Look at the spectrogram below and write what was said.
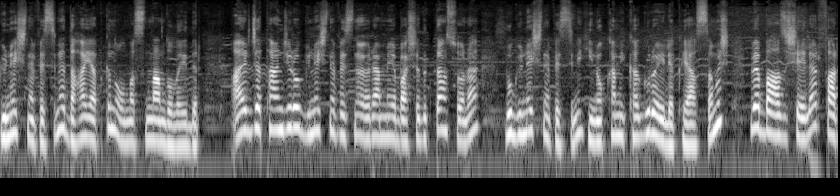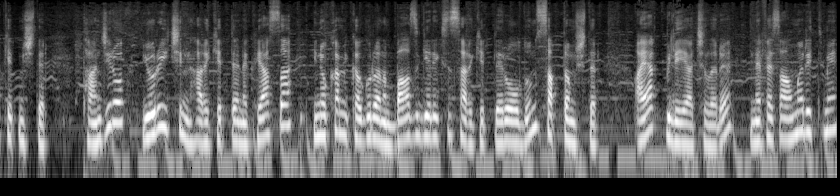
güneş nefesine daha yatkın olmasından dolayıdır. Ayrıca Tanjiro güneş nefesini öğrenmeye başladıktan sonra bu güneş nefesini Hinokami Kagura ile kıyaslamış ve bazı şeyler fark etmiştir. Tanjiro, Yoruichi'nin hareketlerine kıyasla Hinokami Kagura'nın bazı gereksiz hareketleri olduğunu saptamıştır. Ayak bileği açıları, nefes alma ritmi,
